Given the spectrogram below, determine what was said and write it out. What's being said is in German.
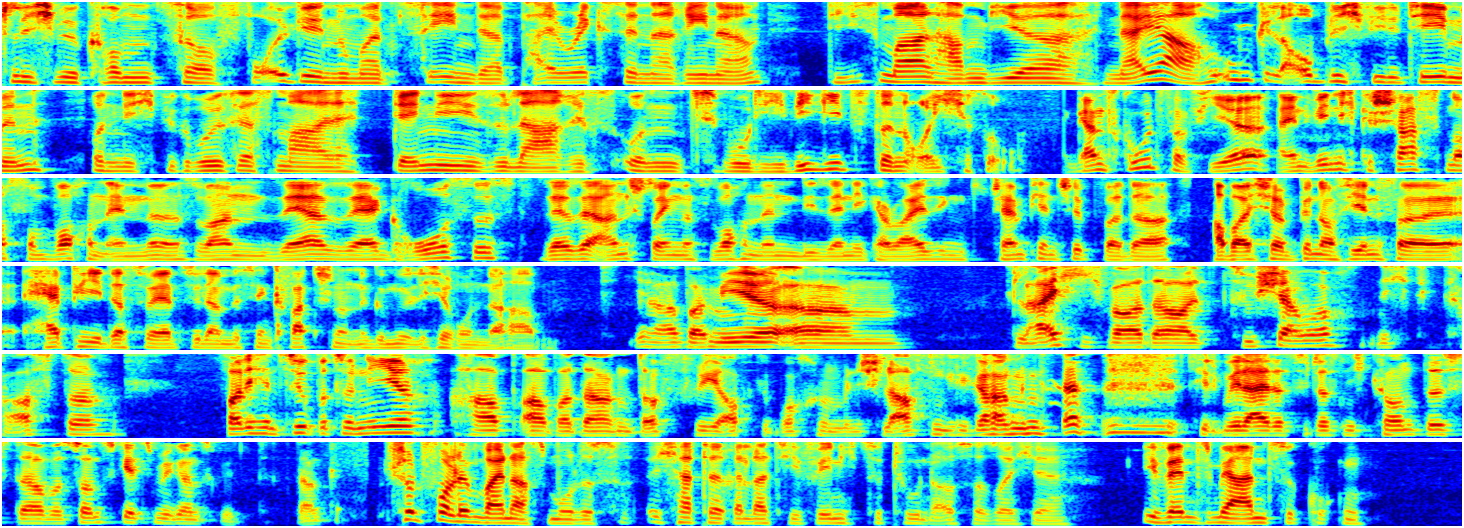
herzlich willkommen zur Folge Nummer 10 der Pyrexen Arena. Diesmal haben wir, naja, unglaublich viele Themen. Und ich begrüße erstmal Danny, Solaris und Woody. Wie geht's denn euch so? Ganz gut, Papier. Ein wenig geschafft noch vom Wochenende. Es war ein sehr, sehr großes, sehr, sehr anstrengendes Wochenende. Die Zendika Rising Championship war da. Aber ich bin auf jeden Fall happy, dass wir jetzt wieder ein bisschen quatschen und eine gemütliche Runde haben. Ja, bei mir ähm, gleich. Ich war da als Zuschauer, nicht Caster. Fand ich ein super Turnier, hab aber dann doch früh abgebrochen und bin schlafen gegangen. Tut mir leid, dass du das nicht konntest, aber sonst geht's mir ganz gut. Danke. Schon voll im Weihnachtsmodus. Ich hatte relativ wenig zu tun, außer solche Events mir anzugucken.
